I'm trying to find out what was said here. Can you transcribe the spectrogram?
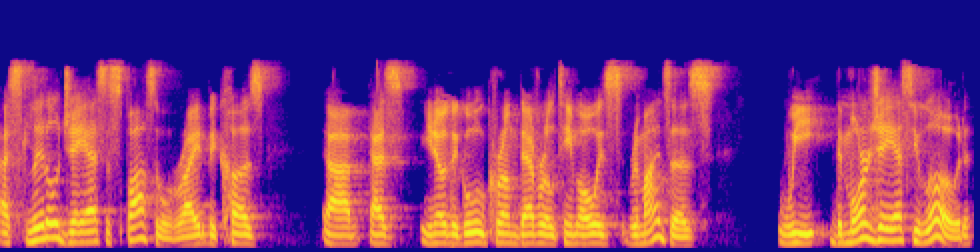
as little JS as possible, right? Because um, as you know, the Google Chrome DevRel team always reminds us, we the more JS you load,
